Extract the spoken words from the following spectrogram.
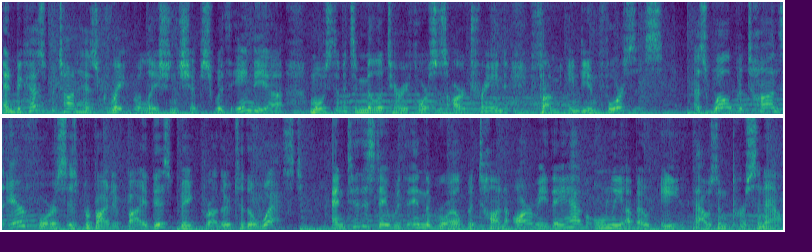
And because Bhutan has great relationships with India, most of its military forces are trained from Indian forces. As well, Bhutan's air force is provided by this big brother to the west. And to this day within the Royal Bhutan Army, they have only about 8,000 personnel.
